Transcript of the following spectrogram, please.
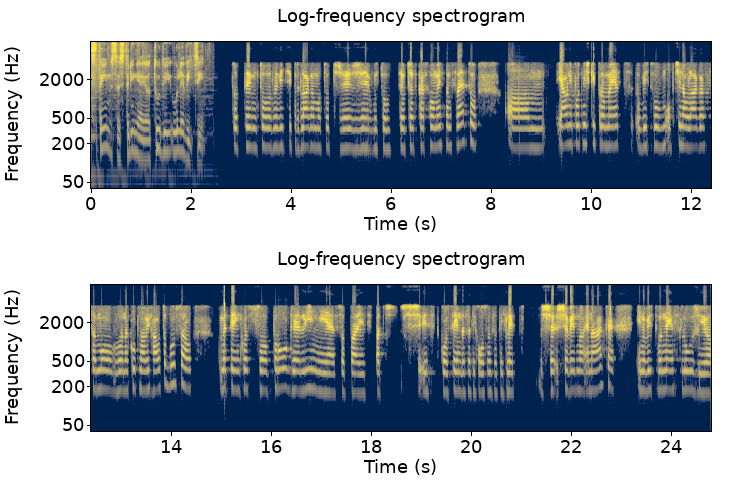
S tem se strinjajo tudi v levici to, tem, to v levici predlagamo tudi že, že v bistvu cel čas, kar smo v mestnem svetu. Um, javni potniški promet v bistvu občina vlaga samo v nakup novih avtobusov. medtem ko so proge, linije, so pa iz, pač iz 70-ih, 80-ih let še, še vedno enake in v bistvu ne služijo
